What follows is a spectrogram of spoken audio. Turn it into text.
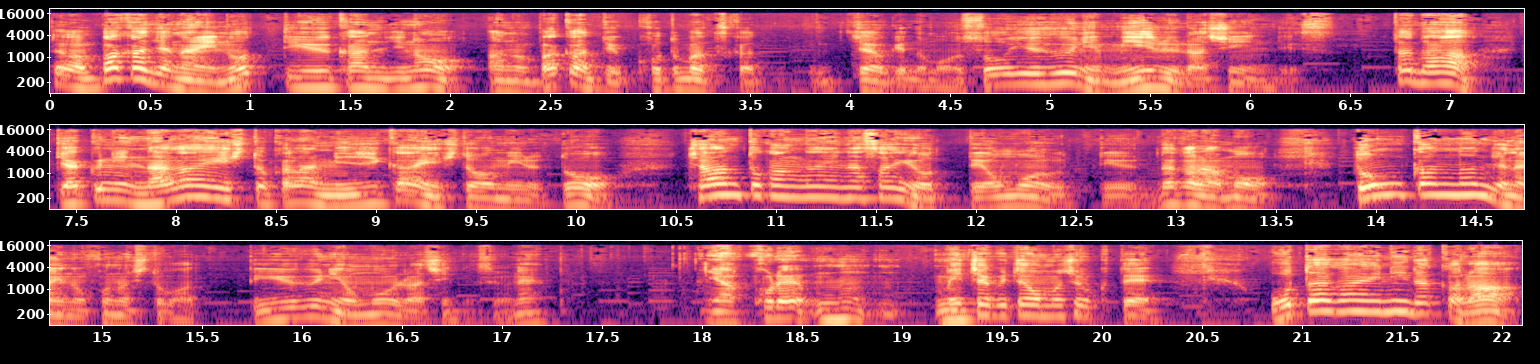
だからバカじゃないのっていう感じの、あの、バカっていう言葉使っちゃうけども、そういう風に見えるらしいんです。ただ、逆に長い人から短い人を見ると、ちゃんと考えなさいよって思うっていう。だからもう、鈍感なんじゃないのこの人はっていう風に思うらしいんですよね。いや、これ、めちゃくちゃ面白くて、お互いにだから、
